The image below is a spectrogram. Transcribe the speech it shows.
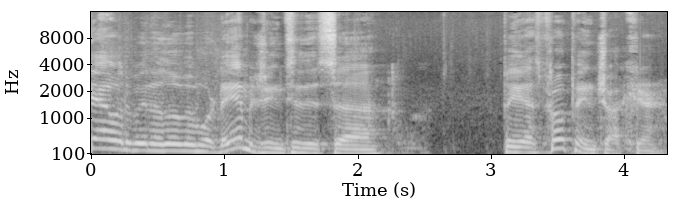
That would have been a little bit more damaging to this uh, big ass propane truck here.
